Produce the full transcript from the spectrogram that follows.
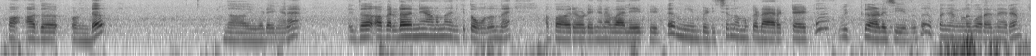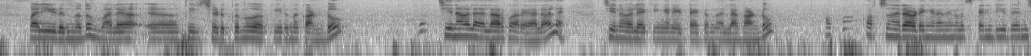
അപ്പോൾ അത് ഉണ്ട്. ദാ ഇവിടെ ഇങ്ങനെ ഇത് അവരുടെ തന്നെയാണെന്ന് എനിക്ക് തോന്നുന്നത് അപ്പോൾ അവരവിടെ ഇങ്ങനെ വലയൊക്കെ ഇട്ട് മീൻ പിടിച്ച് നമുക്ക് ഡയറക്റ്റായിട്ട് വിൽക്കുകയാണ് ചെയ്യുന്നത്. അപ്പോൾ ഞങ്ങൾ കുറേ നേരം വലയിടുന്നതും വല തിരിച്ചെടുക്കുന്നതും ഒക്കെ ഇരുന്ന് കണ്ടു. ചീന വല എല്ലാവർക്കും അറിയാലോ അല്ലേ? ചീനവലയൊക്കെ ഇങ്ങനെ ഇട്ടേക്കുന്നതെല്ലാം കണ്ടു. അപ്പോൾ കുറച്ച് നേരം അവിടെ ഇങ്ങനെ നിങ്ങൾ സ്പെൻഡ് ചെയ്തതിന്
